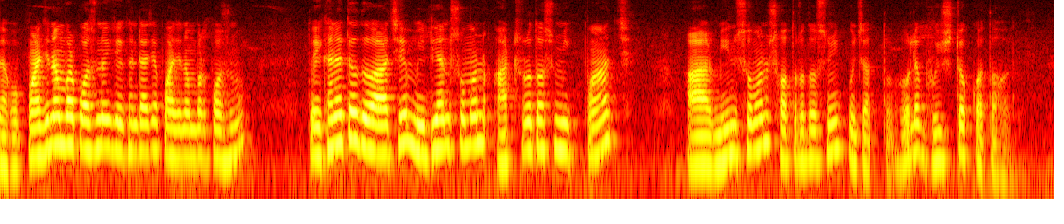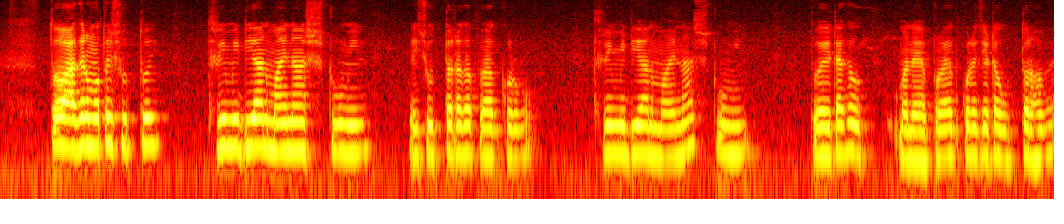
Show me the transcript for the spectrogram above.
দেখো, পাঁচ নম্বর প্রশ্নই যে এখানটা আছে, পাঁচ নম্বর প্রশ্ন। তো এখানেতেও দেওয়া আছে, মিডিয়ান সমান আঠেরো দশমিক পাঁচ আর মিন সমান সতেরো দশমিক পঁচাত্তর। হলে ভূইষ্ঠক কত হবে তো আগের মতোই সূত্রই। Three median minus two mean, এই সূত্রটাকে প্রয়োগ করব। Three median minus two mean, তো এটাকে মানে প্রয়োগ করে যেটা উত্তর হবে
